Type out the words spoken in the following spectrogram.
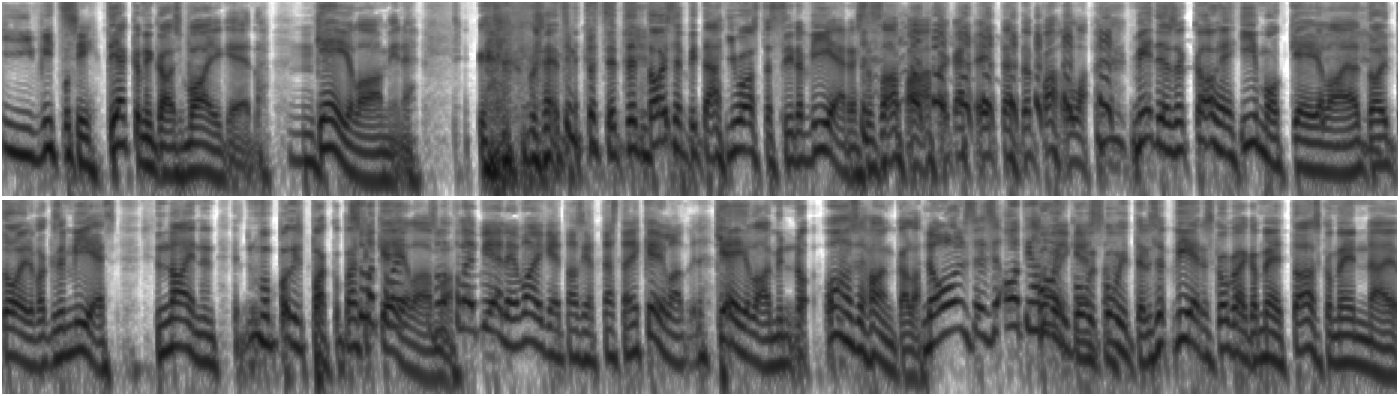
ii, vitsi. Tiedätkö, mikä olisi vaikeeta? Mm. Keilaaminen. Kun se, se, se, toisen pitää juosta siinä vieressä samaan aikaan heittää sitä palloa. Mieti, jos on kauhean himo keilaa ja toi toinen, vaikka se mies, nainen, mun olisi pakko päästä Sulla tulee, keilaamaan. sulla tulee mieleen vaikeat asiat tästä, ei keilaaminen. Keilaaminen, no onhan se hankala. No on se, se oot ihan Kuvi, kuvi, oikeassa. kuvittele, se vieressä koko aika meet, taasko mennään. Ja,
